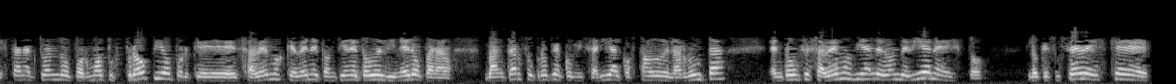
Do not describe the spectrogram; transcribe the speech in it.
están actuando por motus propio porque sabemos que Benetton tiene todo el dinero para bancar su propia comisaría al costado de la ruta, entonces sabemos bien de dónde viene esto. Lo que sucede es que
